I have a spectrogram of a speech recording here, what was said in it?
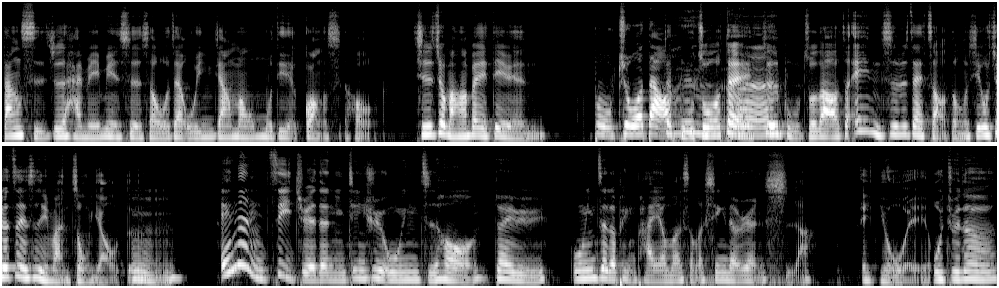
当时就是还没面试的时候，我在无印江漫无目的的逛的时候，其实就马上被店员捕捉到在捕捉，对，嗯就是捕捉到说，哎、你是不是在找东西？我觉得这件事情蛮重要的。嗯，哎、那你自己觉得你进去无印之后，对于无印这个品牌有没有什么新的认识啊？哎、有哎、我觉得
